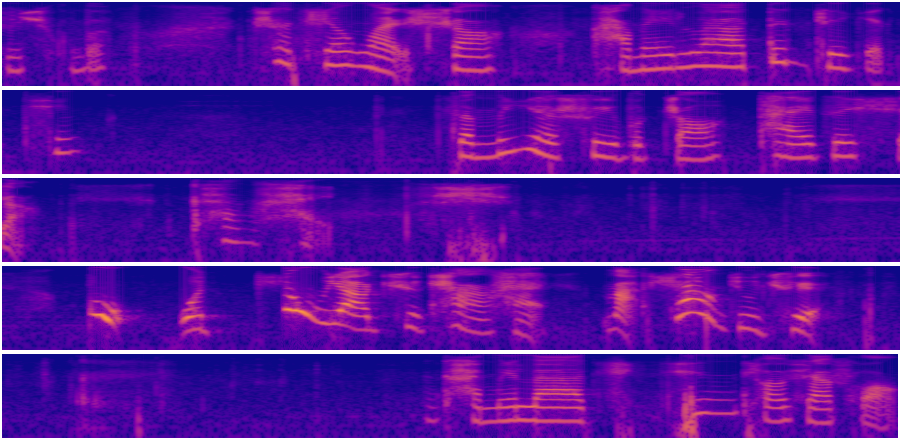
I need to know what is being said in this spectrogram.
去。熊的。这天晚上，卡梅拉瞪着眼睛。怎么也睡不着，他还在想看海的事。不，我就要去看海，马上就去。卡梅拉轻轻跳下床，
